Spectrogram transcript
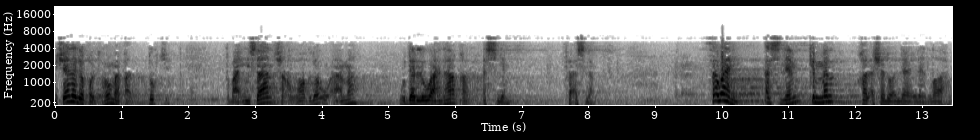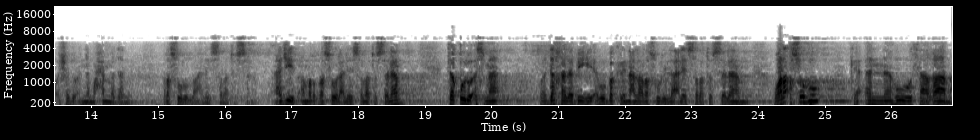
مش أنا اللي قلت هو ما قال. دوك تجي. طبعا إنسان إن شاء الله كذا وأعمى. ودار له واحدها قال أسلم. فأسلم. ثواني. أسلم كمل. قال أشهد أن لا إله إلا الله وأشهد أن محمدا رسول الله عليه الصلاة والسلام. عجيب أمر الرسول عليه الصلاة والسلام. تقول أسماء ودخل به أبو بكر على رسول الله عليه الصلاة والسلام ورأسه كأنه ثغام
